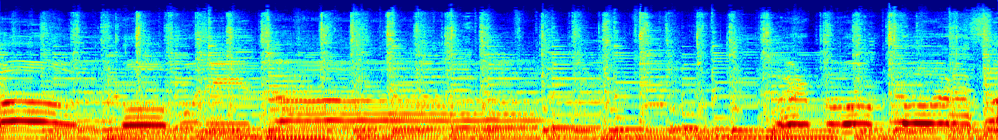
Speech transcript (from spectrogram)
Corazón, comunidad. Cuerpo, corazón,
